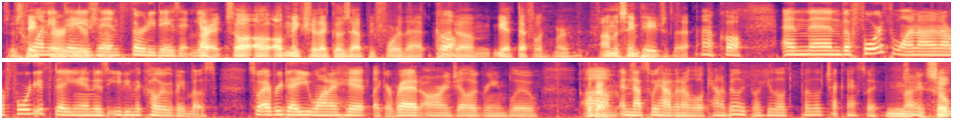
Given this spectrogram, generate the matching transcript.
So it's day 20 days so. in, 30 days in. Yeah. All right, so I'll, I'll make sure that goes out before that. But Cool. um, yeah, definitely, we're on the same page with that. Oh, cool. And then the fourth one on our 40th day in is eating the color of the rainbows. So every day you want to hit like a red, orange, yellow, green, blue. Okay. Um, and that's what we have in our little accountability book. You little, put a little check next to it. Nice. So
